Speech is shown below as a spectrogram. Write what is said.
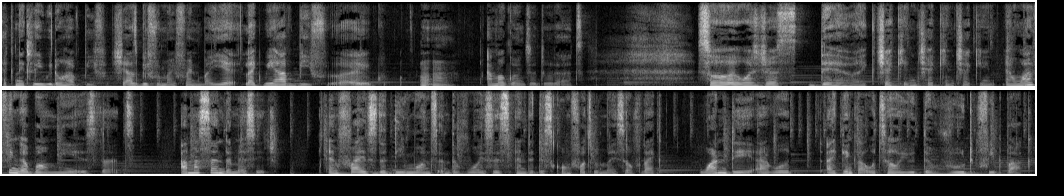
technically we don't have beef. She has beef with my friend, but yeah, like we have beef. Like, mm I'm not going to do that. So it was just there, like checking, checking, checking. And one thing about me is that I'ma send a message and fight the demons and the voices and the discomfort with myself. Like one day I would I think I will tell you the rude feedback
